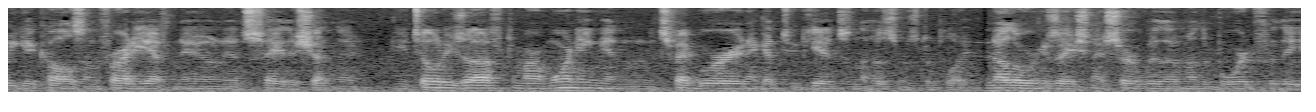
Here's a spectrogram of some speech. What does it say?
We get calls on Friday afternoon, it's, hey, they're shutting the utilities off tomorrow morning and it's February and I got two kids and the husband's deployed. Another organization I serve with, I'm on the board for the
